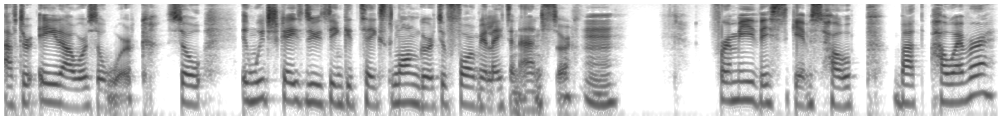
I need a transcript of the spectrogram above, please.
after eight hours of work. So, in which case do you think it takes longer to formulate an answer? Mm. For me, this gives hope. But however,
